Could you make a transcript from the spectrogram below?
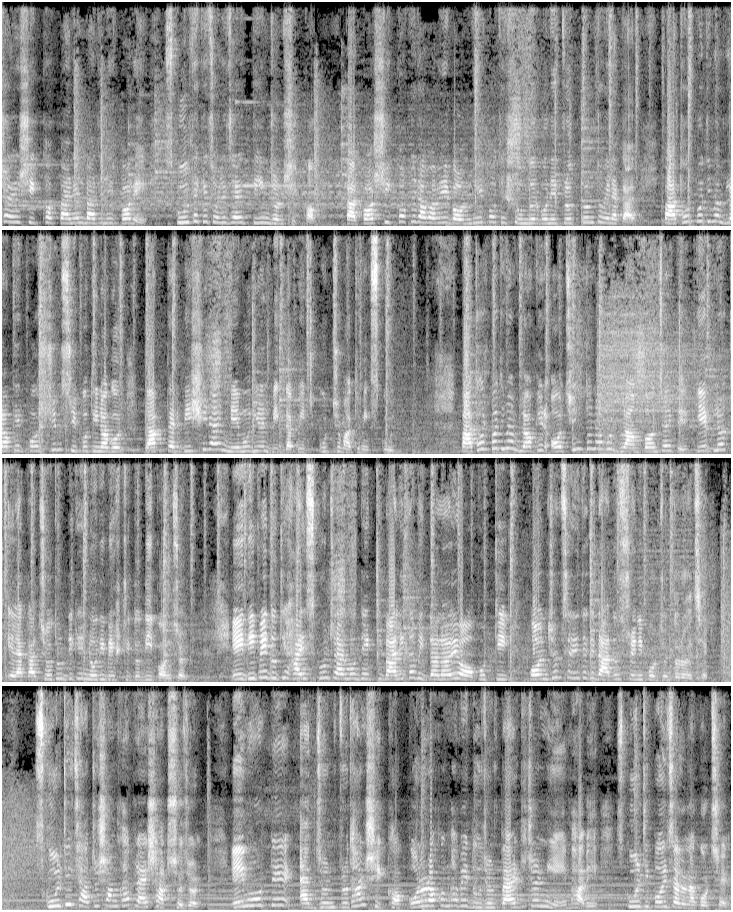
সালের শিক্ষক প্যানেল বাতিলের পরে স্কুল থেকে চলে যায় তিনজন শিক্ষক। তারপর শিক্ষকের অভাবে বন্ধের পথে সুন্দরবনের প্রত্যন্ত এলাকার পাথর প্রতিমা ব্লকের পশ্চিম শ্রীপতিনগর ডাক্তার বিশি রায় মেমোরিয়াল বিদ্যাপীঠ উচ্চ মাধ্যমিক স্কুল পাথর প্রতিমা ব্লকের অচিন্তনগর গ্রাম পঞ্চায়েতের কেপলট এলাকার চতুর্দিকে নদী বেষ্টিত দ্বীপ অঞ্চল। এই দ্বীপে দুটি হাই স্কুল যার মধ্যে একটি বালিকা বিদ্যালয় অপরটি পঞ্চম শ্রেণি থেকে দ্বাদশ শ্রেণি পর্যন্ত রয়েছে। স্কুলটির ছাত্র সংখ্যা প্রায় সাতশো জন। এই মুহূর্তে একজন প্রধান শিক্ষক কোনো রকমভাবে দুজন প্যারাটিচার নিয়ে ভাবে স্কুলটি পরিচালনা করছেন।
